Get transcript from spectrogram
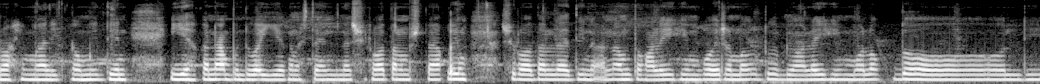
الرحيم. مالك يوم الدين. إياك نعبد وإياك نستعين. اهدنا الصراط المستقيم. صراط الذين أنعمت عليهم غير المغضوب عليهم ولا الضالين.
